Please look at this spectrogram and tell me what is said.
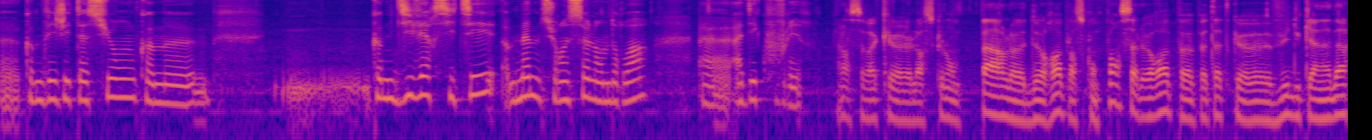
euh, comme végétation, comme, comme diversité, même sur un seul endroit, à découvrir. Alors c'est vrai que lorsque l'on parle d'Europe, lorsqu'on pense à l'Europe, euh, peut-être que vu du Canada,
